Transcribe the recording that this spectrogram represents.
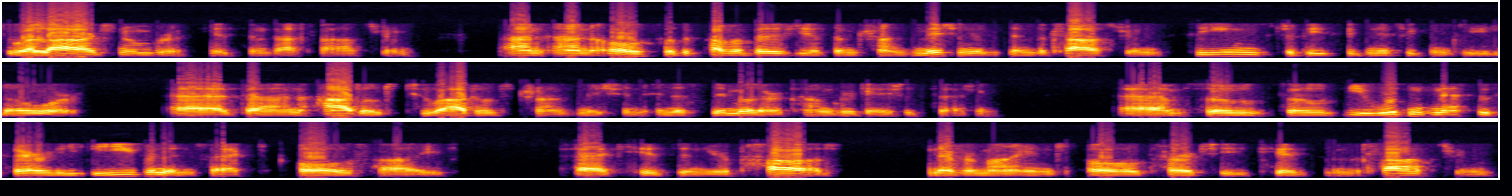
to a large number of kids in that classroom. And, and also the probability of them transmitting it within the classroom seems to be significantly lower uh, than adult to adult transmission in a similar congregated setting. Um, so, so you wouldn't necessarily even infect all five uh, kids in your pod, never mind all 30 kids in the classroom.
